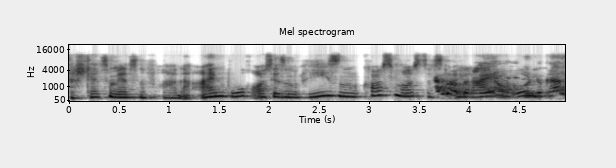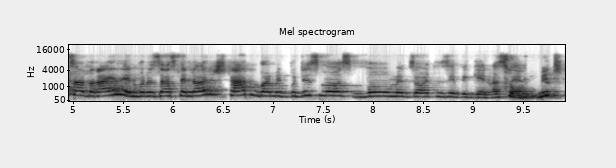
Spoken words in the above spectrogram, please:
Da stellst du mir jetzt eine Frage. Ein Buch aus diesem riesen Kosmos. Das kannst drei du kannst auch drei nennen, wo du sagst, wenn Leute starten wollen mit Buddhismus, womit sollten sie beginnen? Was so, mit,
